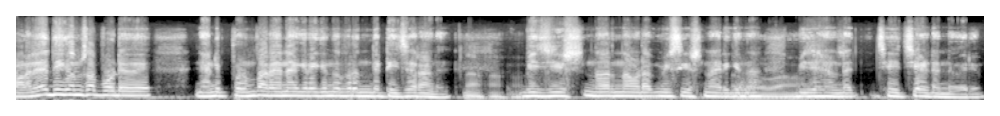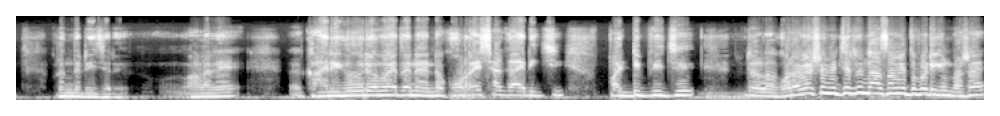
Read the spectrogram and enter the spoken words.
വളരെയധികം സപ്പോർട്ട് ചെയ്ത് ഞാൻ ഇപ്പോഴും പറയാൻ ആഗ്രഹിക്കുന്ന വൃന്ദ ടീച്ചറാണ് ബിജീഷ് എന്ന് പറഞ്ഞ നമ്മുടെ മ്യൂസീഷ്യൻ ആയിരിക്കുന്ന. ചേച്ചിയായിട്ട് തന്നെ വരും വൃന്ദ ടീച്ചർ വളരെ കാര്യഗൗരവമായി തന്നെ എന്നെ കുറെ ശകാരിച്ച് പഠിപ്പിച്ച് കുറെ വിഷമിച്ചിട്ടുണ്ട് ആ സമയത്ത് പഠിക്കും. പക്ഷെ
